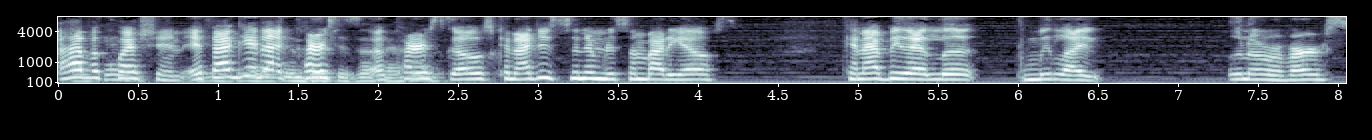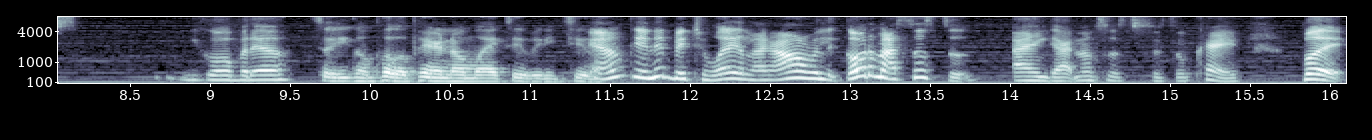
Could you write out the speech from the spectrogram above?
I have Okay. a question. If You I get let a curse, a curse house. ghost, can I just send him to somebody else? Can I be like, look, can we like Uno reverse? You go over there. So you gonna pull a paranormal activity too? Yeah, I'm getting that bitch away. Like I don't really go to my sister. I ain't got no sisters. It's okay. But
